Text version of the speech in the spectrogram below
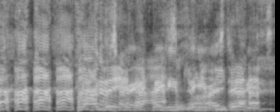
God was great. May he, may he rest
